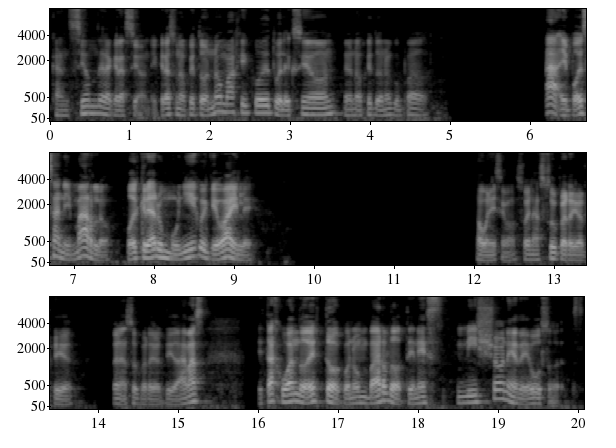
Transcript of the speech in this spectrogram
canción de la creación. Y creas un objeto no mágico de tu elección. Un objeto no ocupado. Ah, y podés animarlo. Podés crear un muñeco y que baile. Está buenísimo. Suena súper divertido. Suena súper divertido. Además, estás jugando esto con un bardo, tenés millones de usos.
